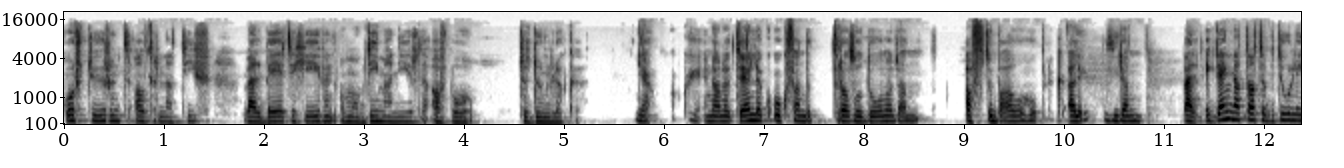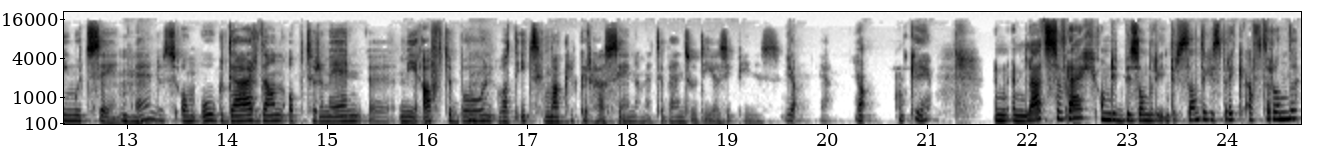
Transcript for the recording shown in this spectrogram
kortdurend alternatief wel bij te geven om op die manier de afbouw te doen lukken. Oké, en dan uiteindelijk ook van de trazodone dan af te bouwen, hopelijk. Allee, is die dan... Wel, ik denk dat dat de bedoeling moet zijn. Mhm. hè? Dus om ook daar dan op termijn eh, mee af te bouwen, wat iets gemakkelijker gaat zijn dan met de benzodiazepines. Oké. Een, een laatste vraag om dit bijzonder interessante gesprek af te ronden.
